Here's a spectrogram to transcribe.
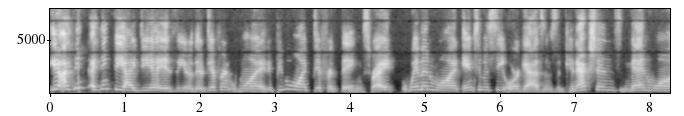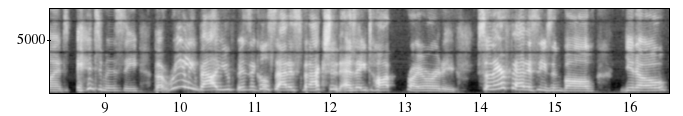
you know, I think I think the idea is, you know, they're different one people want different things, right? Women want intimacy, orgasms, and connections. Men want intimacy, but really value physical satisfaction as a top priority. So their fantasies involve, you know,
